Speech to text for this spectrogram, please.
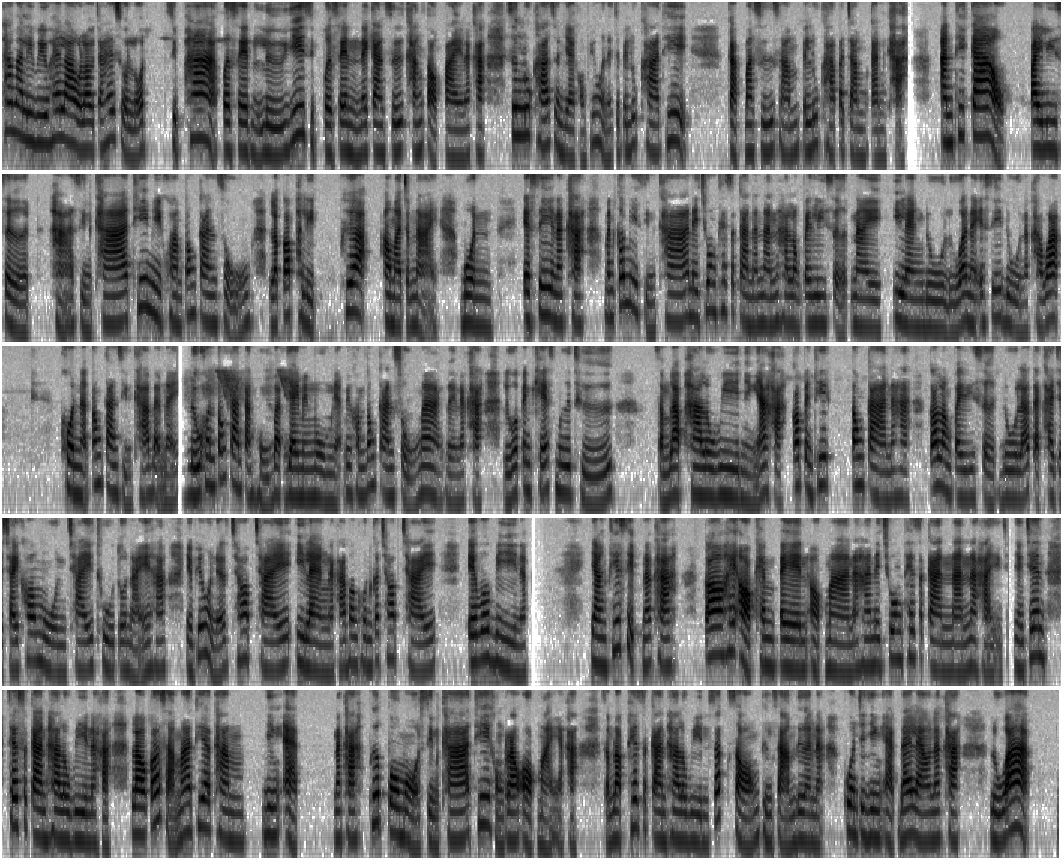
ถ้ามารีวิวให้เราเราจะให้ส่วนลด 15%หรือ 20%ในการซื้อครั้งต่อไปนะคะ ซึ่งลูกค้าส่วนใหญ่ของพี่หัวเนี่ยจะเป็นลูกค้าที่กลับมาซื้อซ้ำเป็นลูกค้าประจำกันค่ะ อันที่ 9 ไปรีเสิร์ชหาสินค้าที่มีความต้องการสูง แล้วก็ผลิตเพื่อเอามาจำหน่ายบน เอซี่นะคะ มันก็มีสินค้าในช่วงเทศกาลนั้นๆนะคะลองไปรีเสิร์ชใน e l a n ดู หรือว่าในเอซี่ดูนะคะว่า คนน่ะต้องการสินค้าแบบไหน หรือคนต้องการต่างหูแบบใยแมงมุมเนี่ยมีความต้องการสูงมากเลยนะคะ หรือว่าเป็นเคสมือถือสำหรับฮาโลวีนอย่างเงี้ยค่ะ ก็เป็นที่ต้องการนะคะ ก็ลองไปรีเสิร์ชดูแล้วแต่ใครจะใช้ข้อมูลใช้ tool ตัวไหนนะคะอย่างพี่หุ่นเนี่ยชอบใช้ e l a n นะคะ บางคนก็ชอบใช้ Everbee นะ อย่างที่ 10 นะคะ ก็ให้ออกแคมเปญออกมานะคะในช่วงเทศกาลนั้นนะคะอย่างเช่น เทศกาลฮาโลวีนนะคะ เราก็สามารถที่จะทำยิงแอดนะคะเพื่อโปรโมทสินค้าที่ของเราออกใหม่อะค่ะสำหรับเทศกาลฮาโลวีนสัก 2-3 เดือนน่ะควรจะยิงแอดได้แล้วนะคะ หรือว่า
